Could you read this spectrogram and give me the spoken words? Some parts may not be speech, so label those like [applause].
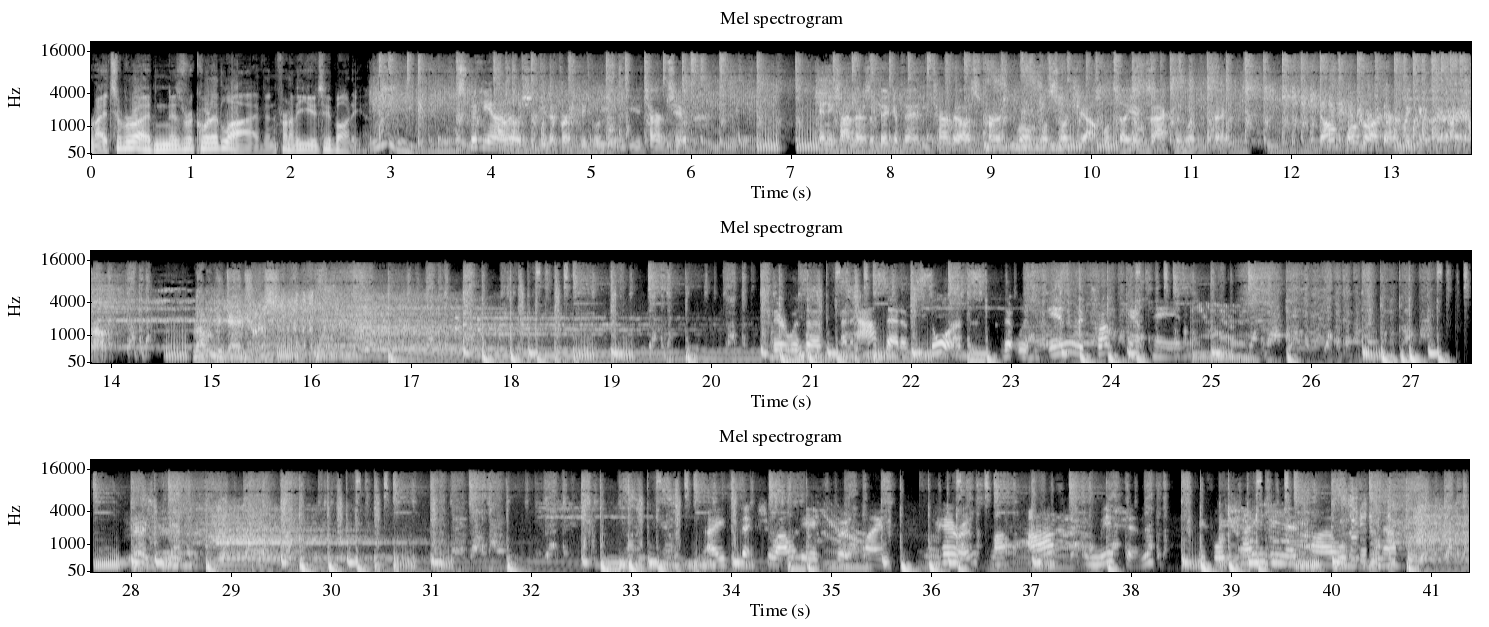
Right to Bryden is recorded live in front of a YouTube audience. Spicky and I really should be the first people you, you turn to. Anytime there's a big event, you turn to us first. We'll, we'll sort you out. We'll tell you exactly what to think. Don't, don't go out there and think anything on your own. That would be dangerous. There was a, an asset of sorts that was in the Trump campaign. A sexuality expert claims parents must ask permission before changing their child's nappy.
